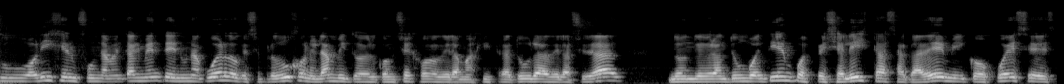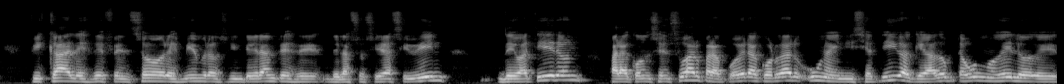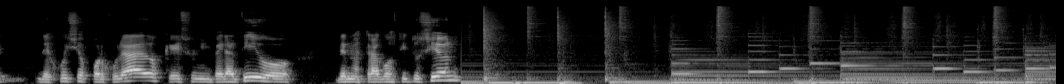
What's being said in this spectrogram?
su origen fundamentalmente en un acuerdo que se produjo en el ámbito del Consejo de la Magistratura de la ciudad, donde durante un buen tiempo especialistas, académicos, jueces, fiscales, defensores, miembros integrantes de, la sociedad civil debatieron para consensuar, para poder acordar una iniciativa que adopta un modelo de, de juicios por jurados, que es un imperativo de nuestra Constitución.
